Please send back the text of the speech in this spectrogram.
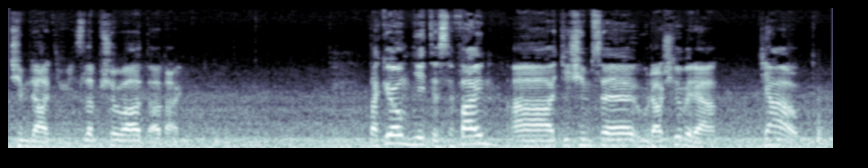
čím dál tím víc zlepšovat a tak. Tak jo, mějte se fajn a těším se u dalšího videa. Ciao.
